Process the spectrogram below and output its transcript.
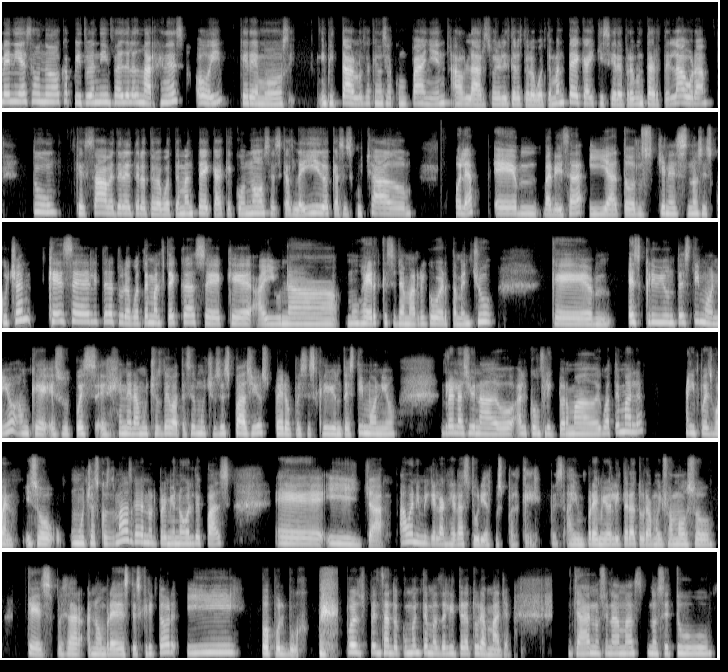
Bienvenidas a un nuevo capítulo de Ninfas de las Márgenes. Hoy queremos invitarlos a que nos acompañen a hablar sobre literatura guatemalteca y quisiera preguntarte, Laura, tú qué sabes de la literatura guatemalteca, qué conoces, qué has leído, qué has escuchado. Hola, em, Vanessa, y a todos quienes nos escuchan. ¿Qué sé literatura guatemalteca? Sé que hay una mujer que se llama Rigoberta Menchú, que escribió un testimonio, aunque eso pues eh, genera muchos debates en muchos espacios, pero pues escribió un testimonio relacionado al conflicto armado de Guatemala. Y pues bueno, hizo muchas cosas más, ganó el Premio Nobel de Paz eh, y ya. Ah, bueno, y Miguel Ángel Asturias, pues porque pues hay un premio de literatura muy famoso que es pues a, nombre de este escritor y Popul Vuh, pues pensando como en temas de literatura maya. Ya no sé nada más, no sé tú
